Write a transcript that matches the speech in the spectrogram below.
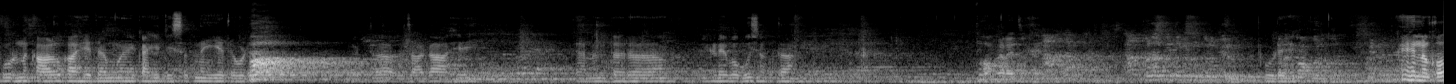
पूर्ण काळोख आहे त्यामुळे काही दिसत नाही आहे तेवढं बट जागा आहे. त्यानंतर इकडे बघू शकता. पुढे. हे नको.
